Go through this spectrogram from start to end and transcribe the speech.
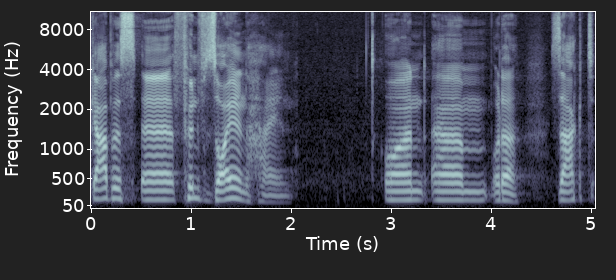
gab es äh, fünf Säulenhallen. Und, ähm, oder sagt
